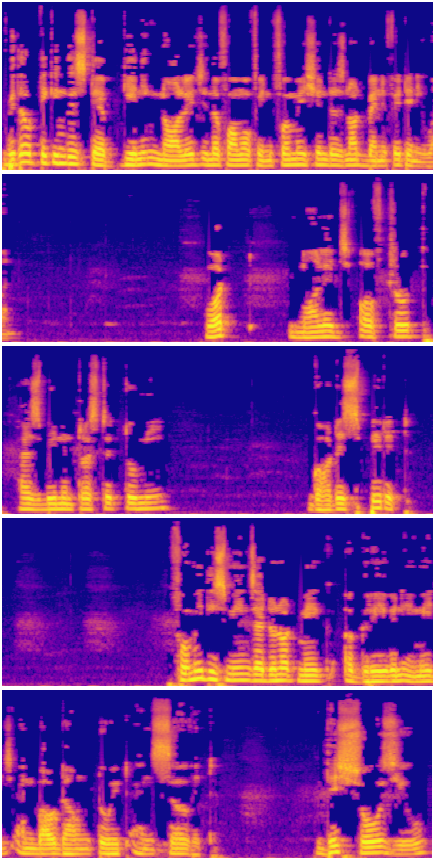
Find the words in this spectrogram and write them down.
Without taking this step, gaining knowledge in the form of information does not benefit anyone. What knowledge of truth has been entrusted to me? God is spirit. For me, this means I do not make a graven image and bow down to it and serve it. This shows you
